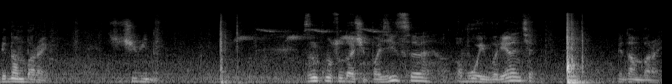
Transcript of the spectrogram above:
бедам барай. Чечевина. Зенкут удачи позиция, обои варианте. Бедам барай.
